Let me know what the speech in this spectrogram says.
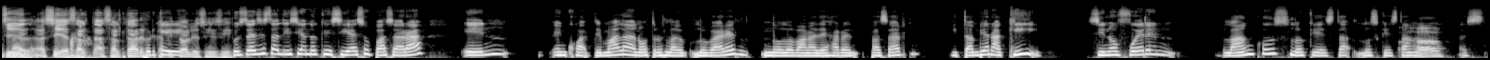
sí así asalt- asaltar el Porque Capitolio sí sí Ustedes están diciendo que si eso pasará en, en Guatemala, en otros lugares, no lo van a dejar pasar. Y también aquí, si no fueran blancos lo que está, los que están... Ajá. es-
